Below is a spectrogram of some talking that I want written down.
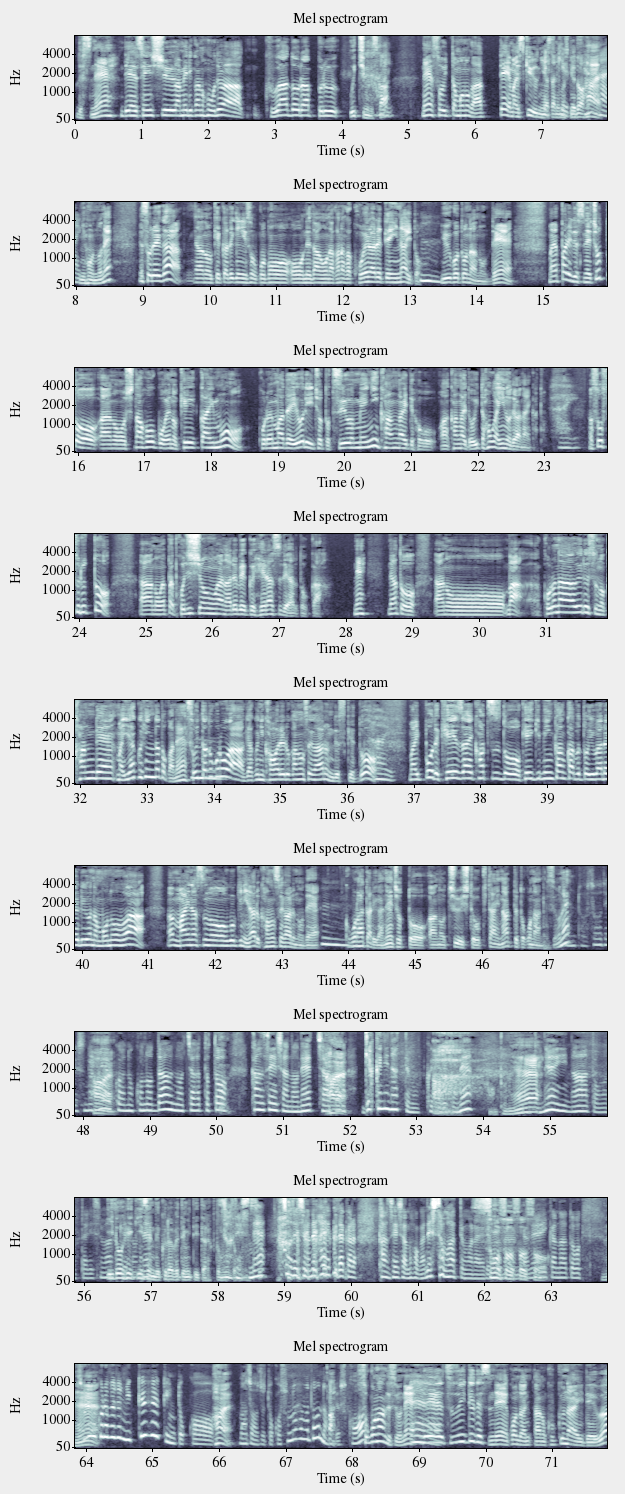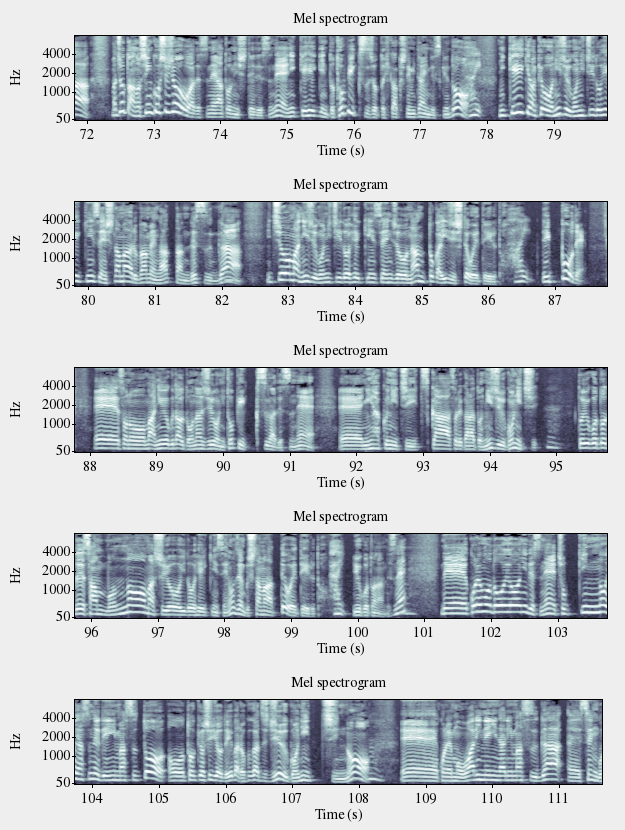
ですね。で、先週アメリカの方では、クアドラップルウィッチングですか、はい、ね、そういったものがあっ、まあ S q に当たりますけど、ね、はい、はい、日本のね。それが、あの、結果的にそこの値段をなかなか超えられていないということなので、うん、まあやっぱりですね、ちょっと、あの、下方向への警戒も、これまでよりちょっと強めに考えてほ考えておいた方がいいのではないかと。はい。そうすると、あの、やっぱりポジションはなるべく減らすであるとか、ね。で、あと、あのー、まあ、コロナウイルスの関連、まあ、医薬品だとかね、そういったところは逆に買われる可能性があるんですけど、はい、まあ、一方で経済活動、景気敏感株と言われるようなものは、マイナスの動きになる可能性があるので、うん、ここのあたりがね、ちょっと、あの、注意しておきたいなってとこなんですよね。本当そうですね。はい、早くあの、このダウのチャートと、感染者のね、チャートが逆になってもくれるとね。本当ね。ね、いいなと思ったりしますけど、ね、移動平均線で比べてみていただくともいいと思いますそうですね。そうですよよね。早くだから感染者の方がね、下回ってもらえると、ね、そうそうそういいかなと思う。ね、それに比べて日経平均とか、はい、マザーズとか、その辺はどうなんですか？そこなんですよね。えー、で、続いてですね、今度はあの国内では、まあ、ちょっとあの新興市場はですね、後にしてですね、日経平均とトピックスちょっと比較してみたいんですけど、はい、日経平均は今日25日移動平均線下回る場面があったんですが、うん、一応まあ25日移動平均線上なんとか維持して終えていると。はい、で一方で、えー、その、まあ、ニューヨークダウと同じようにトピックスがですね、えー、200日、5日、それからあと25日、うんということで、3本の、まあ、主要移動平均線を全部下回って終えていると。はい。いうことなんですね。うん、で、これも同様にですね、直近の安値で言いますと、東京市場で言えば6月15日の、うん、えー、これも終値になりますが、えー、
